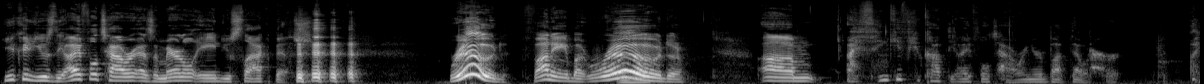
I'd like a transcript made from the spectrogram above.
You could use the Eiffel Tower as a marital aid, you slack bitch. rude. Funny, but rude. Um, I think if you got the Eiffel Tower in your butt, that would hurt. I,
